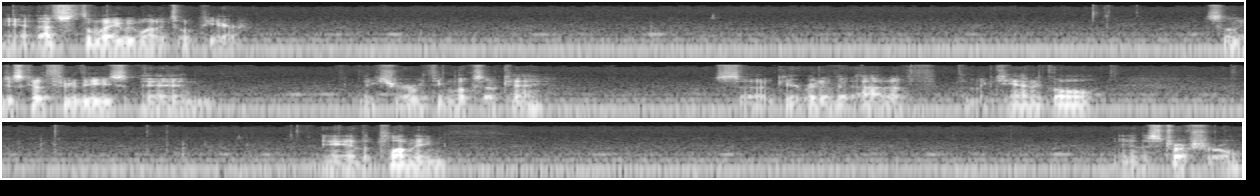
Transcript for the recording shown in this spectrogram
Yeah, that's the way we want it to appear. So let me just go through these and make sure everything looks okay. So get rid of it out of the mechanical and the plumbing and the structural.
